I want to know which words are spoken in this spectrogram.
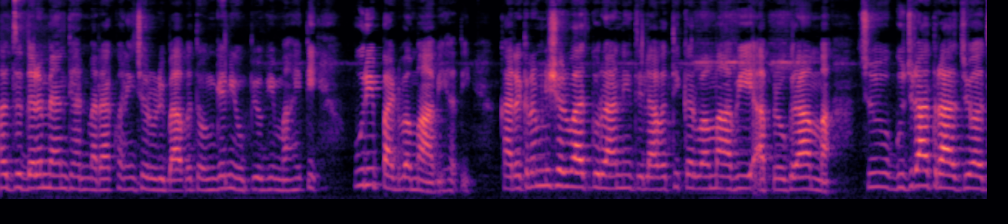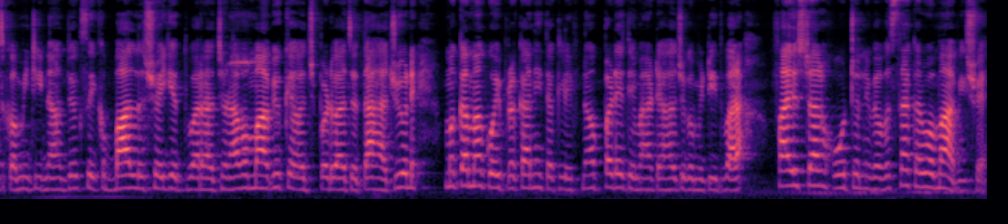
હજ દરમિયાન ધ્યાનમાં રાખવાની જરૂરી બાબતો અંગેની ઉપયોગી માહિતી પૂરી પાડવામાં આવી હતી. કાર્યક્રમની શરૂઆત કુરાનની તિલાવતથી કરવામાં આવી. આ પ્રોગ્રામમાં ગુજરાત રાજ્ય હજ કમિટીના અધ્યક્ષ ઇકબાલ સૈયદ દ્વારા જણાવવામાં આવ્યું કે હજ પડવા જતા હાજીઓને મક્કામાં કોઈ પ્રકારની તકલીફ ન પડે તે માટે હજ કમિટી દ્વારા ફાઇવ સ્ટાર હોટલની વ્યવસ્થા કરવામાં આવી છે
